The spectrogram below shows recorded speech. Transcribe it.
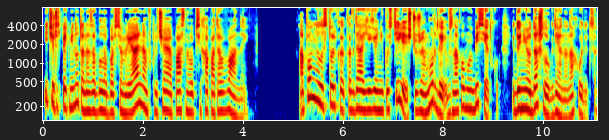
и через пять минут она забыла обо всем реальном, включая опасного психопата в ванной. Опомнилась только, когда ее не пустили с чужой мордой в знакомую беседку, и до нее дошло, где она находится.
